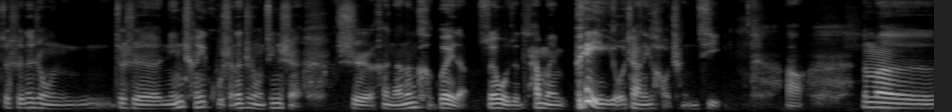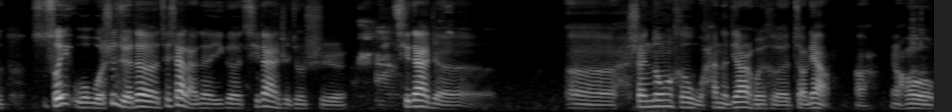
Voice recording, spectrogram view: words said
就是那种就是凝成一股神的这种精神是很难能可贵的，所以我觉得他们配有这样的一个好成绩啊。那么，所以我我是觉得接下来的一个期待值就是期待着呃山东和武汉的第二回合较量啊，然后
